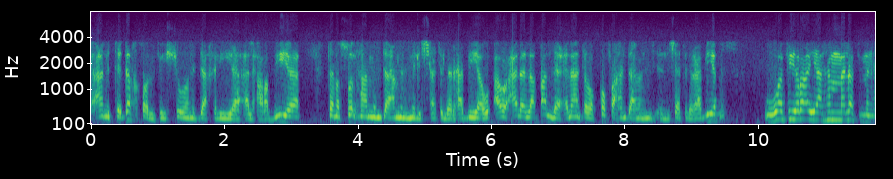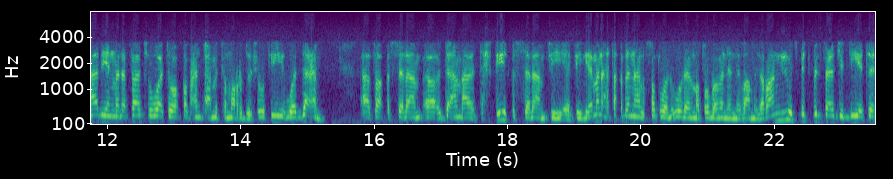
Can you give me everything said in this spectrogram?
عن التدخل في الشؤون الداخلية العربية تنصلها من دعم الميليشيات الإرهابية أو على الأقل إعلان توقفها عن دعم الميليشيات الإرهابية. وفي رايي أهم ملف من هذه الملفات هو توقف عن دعم التمرد الحوثي ودعم آفاق السلام دعم تحقيق السلام في في اليمن. أعتقد أنها الخطوة الأولى المطلوبة من النظام الإيراني ليثبت بالفعل جديته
